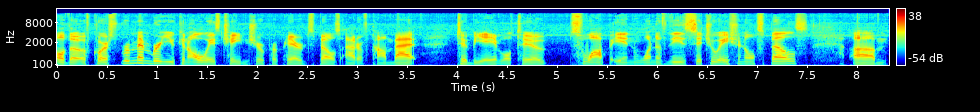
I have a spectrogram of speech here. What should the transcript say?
although, of course, remember you can always change your prepared spells out of combat to be able to swap in one of these situational spells. Um,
